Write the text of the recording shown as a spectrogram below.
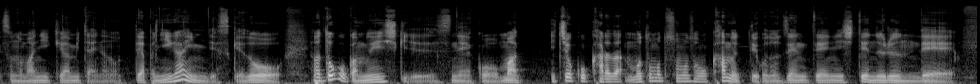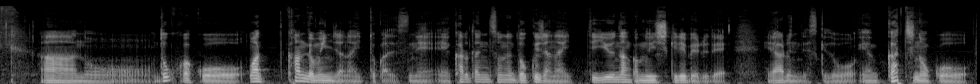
そのマニキュアみたいなのってやっぱ苦いんですけど、やっぱどこか無意識でですね、こう、まあ、一応こう体、もともとそもそも噛むっていうことを前提にして塗るんで、あの、どこかこう、まあ、噛んでもいいんじゃないとかですね、えー体にそんな毒じゃないっていうなんか無意識レベルで、えーあるんですけど、いや、ガチのこう、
